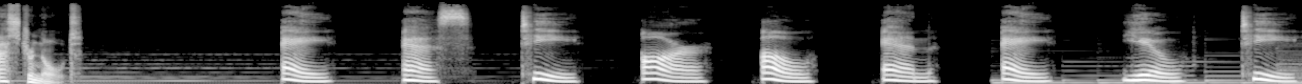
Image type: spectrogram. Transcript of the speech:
Astronaut A S T R O N A U T.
